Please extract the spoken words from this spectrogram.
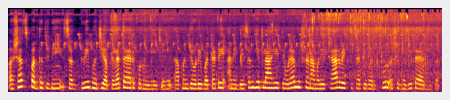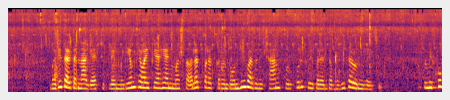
अशाच पद्धतीने सगळी भजी आपल्याला तयार करून घ्यायची आहेत. आपण जेवढे बटाटे आणि बेसन घेतलं आहे तेवढ्या मिश्रणामध्ये चार व्यक्तीसाठी भरपूर अशी भजी तयार होतात. भजी तळताना गॅसची फ्लेम मिडियम ठेवायची आहे आणि मस्त अलटपलट करून दोन्ही बाजूनी छान कुरकुरीत होईपर्यंत भजी तळून घ्यायची. तुम्ही खूप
